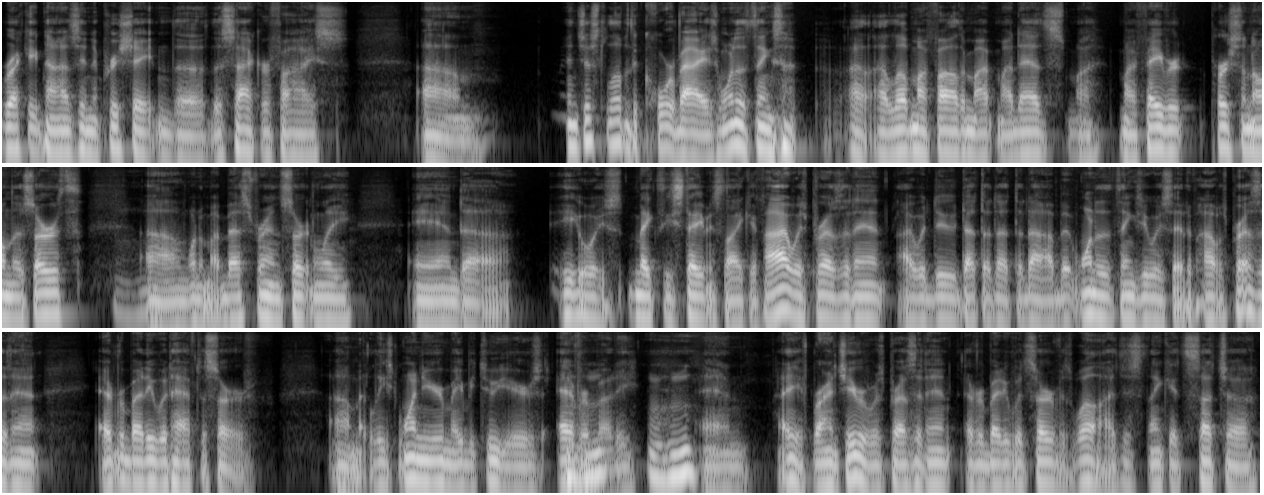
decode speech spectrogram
recognizing, appreciating the the sacrifice, um, and just love the core values. One of the things I, I love my father. My my dad's my my favorite person on this earth. Uh, one of my best friends, certainly, and uh, he always makes these statements like, "If I was president, I would do da da da da da." But one of the things he always said, "If I was president, everybody would have to serve." Um, at least one year, maybe two years, everybody. Mm-hmm. And hey, if Brian Cheever was president, everybody would serve as well. I just think it's such a,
